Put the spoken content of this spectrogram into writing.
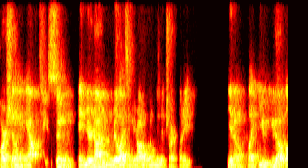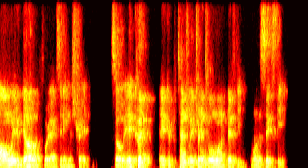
partialing out too soon and you're not even realizing you're on a one minute chart, buddy, you know, like you you got a long way to go before exiting this trade. So it could it could potentially turn into a one to 50, one to 60,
